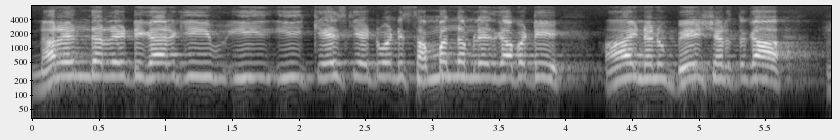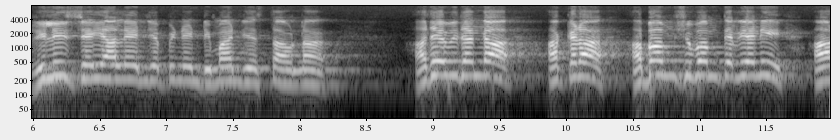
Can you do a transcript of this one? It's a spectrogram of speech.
నరేందర్ రెడ్డి గారికి ఈ- ఈ కేసుకి ఎటువంటి సంబంధం లేదు కాబట్టి ఆయనను బేషరతుగా రిలీజ్ చేయాలి అని చెప్పి నేను డిమాండ్ చేస్తా ఉన్నా. అదేవిధంగా అక్కడ అభం శుభం తెలియని ఆ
